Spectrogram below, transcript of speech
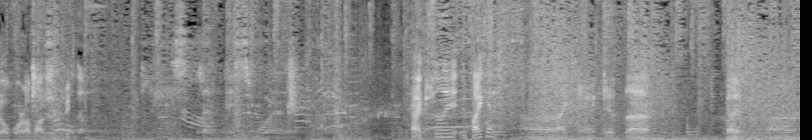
Go for it. I'm on this beacon. Actually, if I can, uh, I can't get that. But uh,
